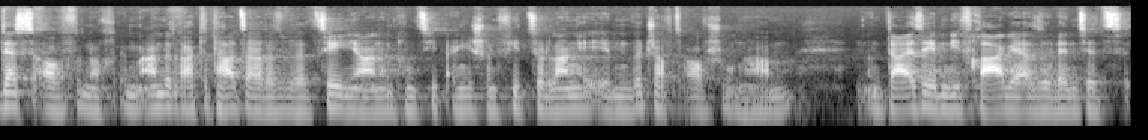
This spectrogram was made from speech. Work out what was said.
das auch noch im Anbetracht der Tatsache, dass wir seit zehn Jahren im Prinzip eigentlich schon viel zu lange eben Wirtschaftsaufschwung haben. Und da ist eben die Frage, also wenn es jetzt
